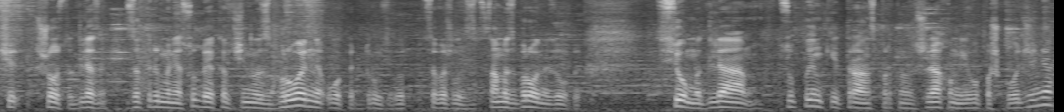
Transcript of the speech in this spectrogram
Чи шосте для затримання особи, яка вчинила збройний опір, друзі, це важливо, саме збройний опір. Сьоме для зупинки транспортного шляхом його пошкодження.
